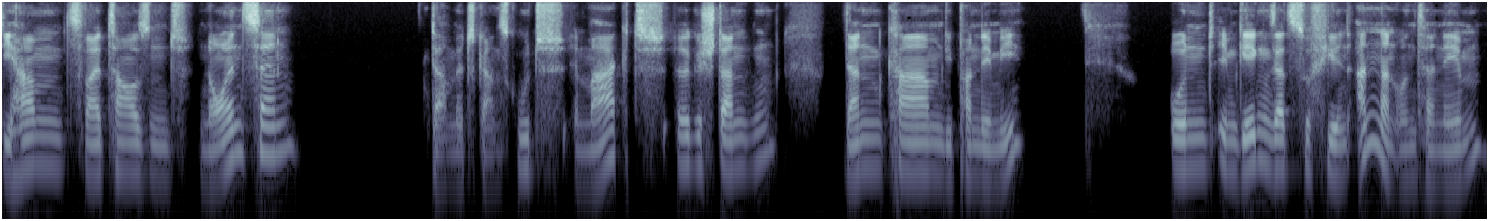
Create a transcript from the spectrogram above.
die haben 2019 damit ganz gut im Markt äh, gestanden. Dann kam die Pandemie. Und im Gegensatz zu vielen anderen Unternehmen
